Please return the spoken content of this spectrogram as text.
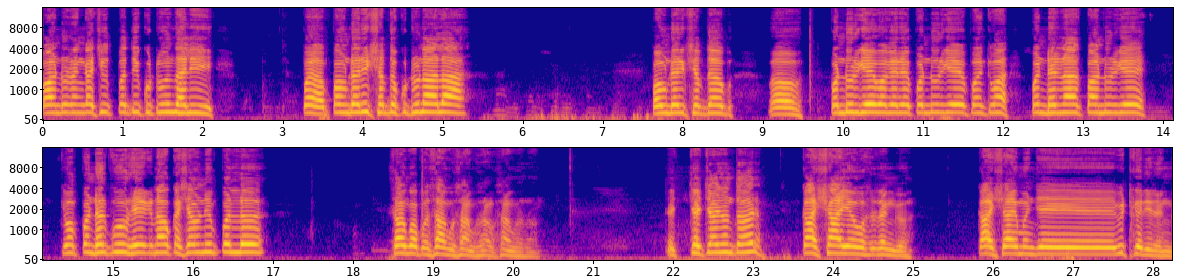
पांडुरंगाची उत्पत्ती कुठून झाली? प पौंडरिक शब्द कुठून आला? पौंडरिक शब्द पंडुर्गे वगैरे पंडुर्गे पण किंवा पंढरनाथ पांडुरगे किंवा पंढरपूर हे नाव कशावरून पडलं? सांगू आपण सांगू सांगू सांगू सांगू सांगू. त्याच्यानंतर काशाय रंग काशाय म्हणजे विटकरी रंग.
